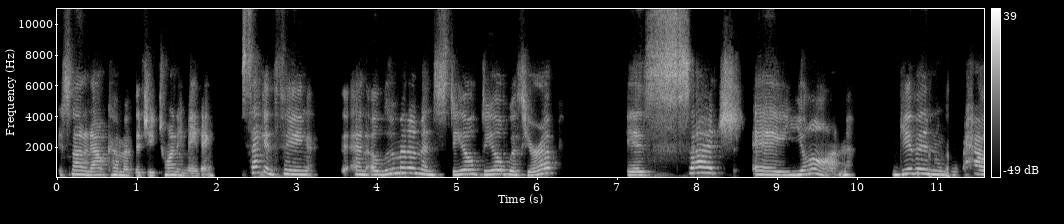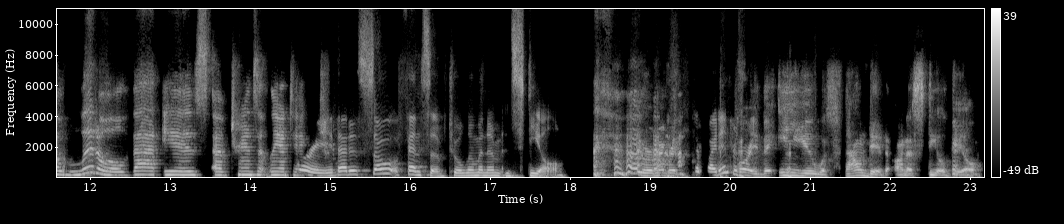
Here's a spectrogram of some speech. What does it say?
it's not an outcome of the G20 meeting. Second thing, an aluminum and steel deal with Europe is such a yawn given how little that is of transatlantic. Sorry, that is so offensive to aluminum and steel. you remember, quite interesting. Sorry, the EU was founded on a steel deal.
